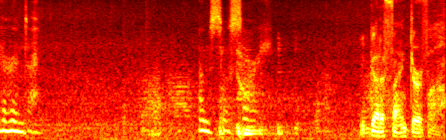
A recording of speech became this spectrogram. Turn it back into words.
Erend, I'm... I'm so sorry. You've got to find Dervahl.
